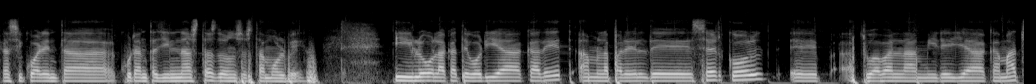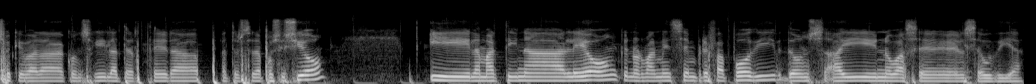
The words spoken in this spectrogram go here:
quasi 40, 40 gimnastes doncs està molt bé. I luego la categoria cadet amb l'aparell de Cèrcol eh, actuaven la Mireia Camacho que va aconseguir la tercera, la tercera posició i la Martina León, que normalment sempre fa podi, doncs ahir no va ser el seu dia.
